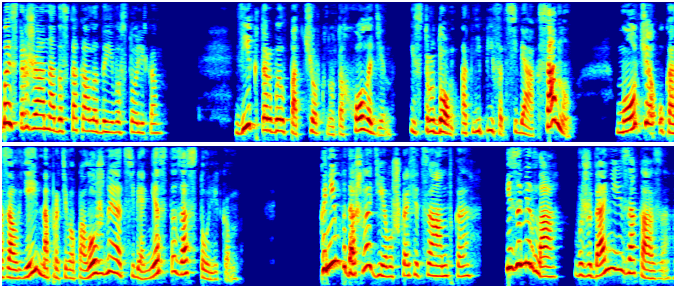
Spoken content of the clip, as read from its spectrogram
Быстро же она доскакала до его столика. Виктор был подчеркнуто холоден и, с трудом отлепив от себя Оксану, молча указал ей на противоположное от себя место за столиком. К ним подошла девушка-официантка и замерла в ожидании заказа.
